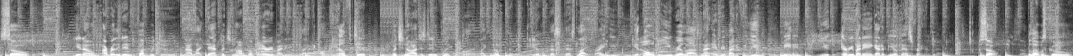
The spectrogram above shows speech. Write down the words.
So you know, I really didn't fuck with dude, not like that, but you know, I fuck with everybody like on the health tip. But you know, I just didn't click with blood. Like no, no big deal. That's that's life, right? You, you get older, you realize not everybody for you. Meaning, you everybody ain't got to be your best friend. So, blood was cool,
